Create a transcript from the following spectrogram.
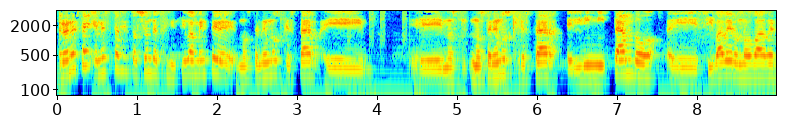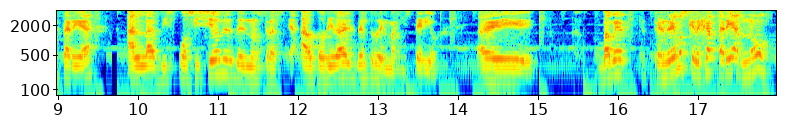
Pero en, este, en esta situación definitivamente nos tenemos que estar, eh, eh, nos, tenemos que estar eh, limitando si va a haber o no va a haber tarea a las disposiciones de nuestras autoridades dentro del magisterio. va a haber, tendremos que dejar tarea, no,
